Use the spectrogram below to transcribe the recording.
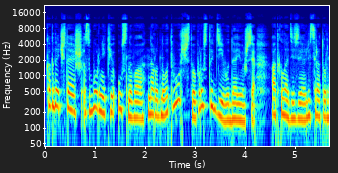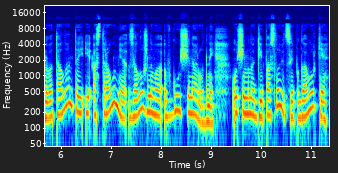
Когда читаешь сборники устного народного творчества, просто диву даешься от кладезя литературного таланта и остроумия, заложенного в гуще народной. Очень многие пословицы и поговорки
